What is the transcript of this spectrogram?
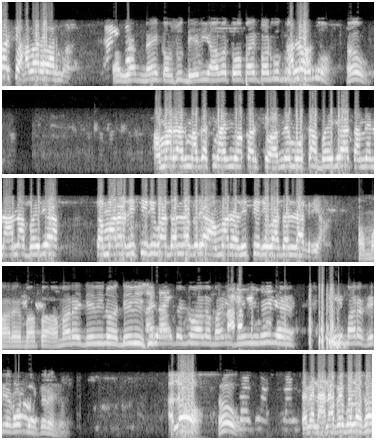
કરશો હવાર હવારમાં એમ નહીં કઉ છું દેવી આવે તો પાર પાડવું કે નથી પાડવું? હવ અમારા મગજમારી ન કરશો. અમે મોટા ભર્યા તમે નાના ભર્યા તમારા રીતિ રિવાજ અલગ રહ્યા અમારા રીતિ રિવાજ અલગ રહ્યા. અમારે બાપા અમારે દેવી નો દેવી સિવાય આગળ નો હાલે. મારી દેવી રહી ને એ મારા ઘરે રોટલા કરે છે. હલો. તમે નાનાભાઈ બોલો છો?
